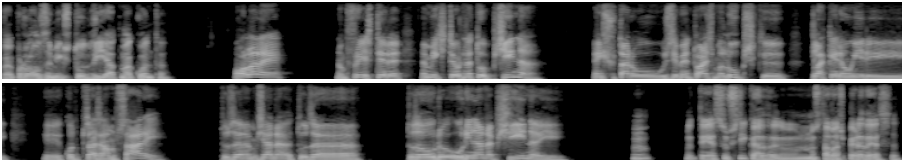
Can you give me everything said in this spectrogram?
Vai por lá os amigos todo dia a tomar conta? Olha, é. Não preferias ter amigos teus na tua piscina? A enxutar os eventuais malucos que, que lá queiram ir e, e quando tu estás a almoçar? Tu a, na, tu a, tu a ur- urinar na piscina e... Hum, até é sofisticada. Não estava à espera dessa.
